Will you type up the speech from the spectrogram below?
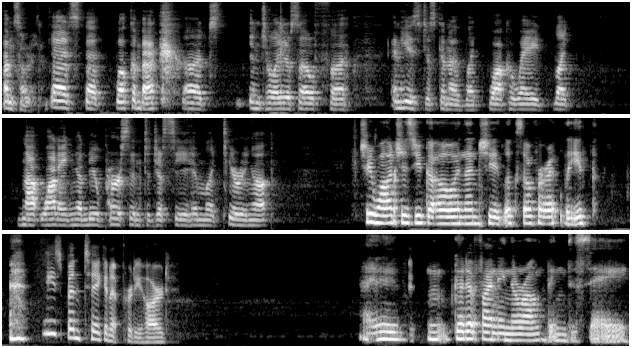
I'm sorry. That's that. Welcome back. Uh, just enjoy yourself. Uh, and he's just gonna like walk away, like not wanting a new person to just see him like tearing up. She watches you go, and then she looks over at Leith. He's been taking it pretty hard. I'm good at finding the wrong thing to say.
